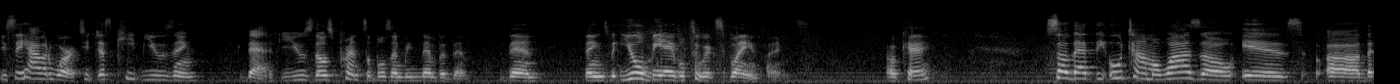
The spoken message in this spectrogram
You see how it works? You just keep using that. If you use those principles and remember them, then things, but you'll be able to explain things. Okay? So that the utamawazo is uh, the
